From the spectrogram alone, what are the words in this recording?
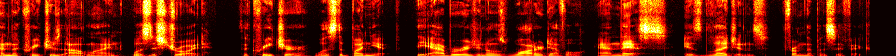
and the creature's outline was destroyed. The creature was the bunyip, the Aboriginals' water devil, and this is Legends from the Pacific.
